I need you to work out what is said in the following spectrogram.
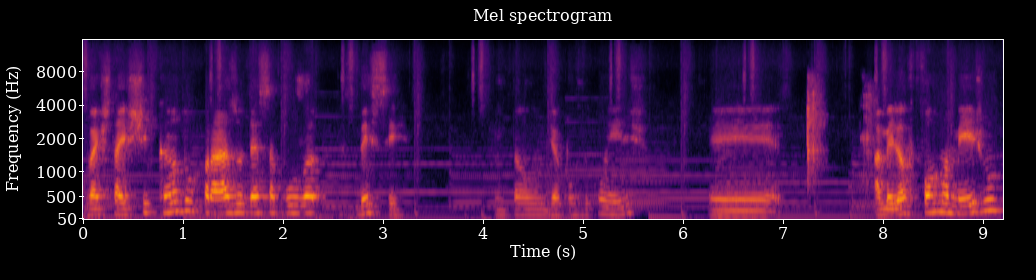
vai estar esticando o prazo dessa curva descer. Então, de acordo com eles, é, a melhor forma mesmo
